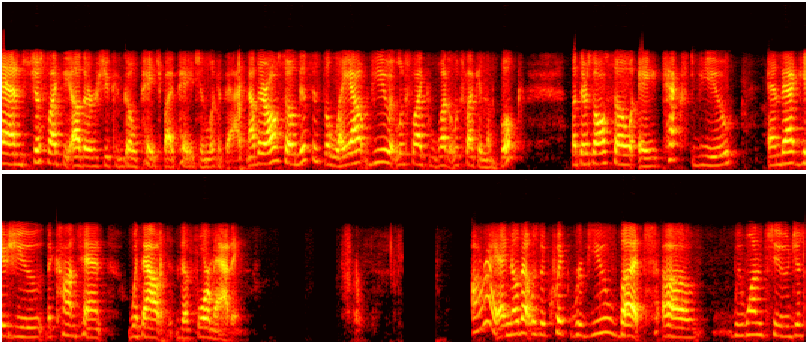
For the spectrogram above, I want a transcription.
And just like the others, you can go page by page and look at that. Now, there also, this is the layout view. It looks like what it looks like in the book, but there's also a text view, and that gives you the content without the formatting. All right, I know that was a quick review, but uh, we wanted to just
